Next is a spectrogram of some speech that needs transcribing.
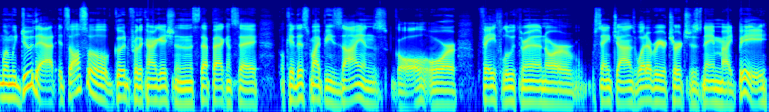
when we do that, it's also good for the congregation to step back and say, okay, this might be Zion's goal or Faith Lutheran or St. John's, whatever your church's name might be,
